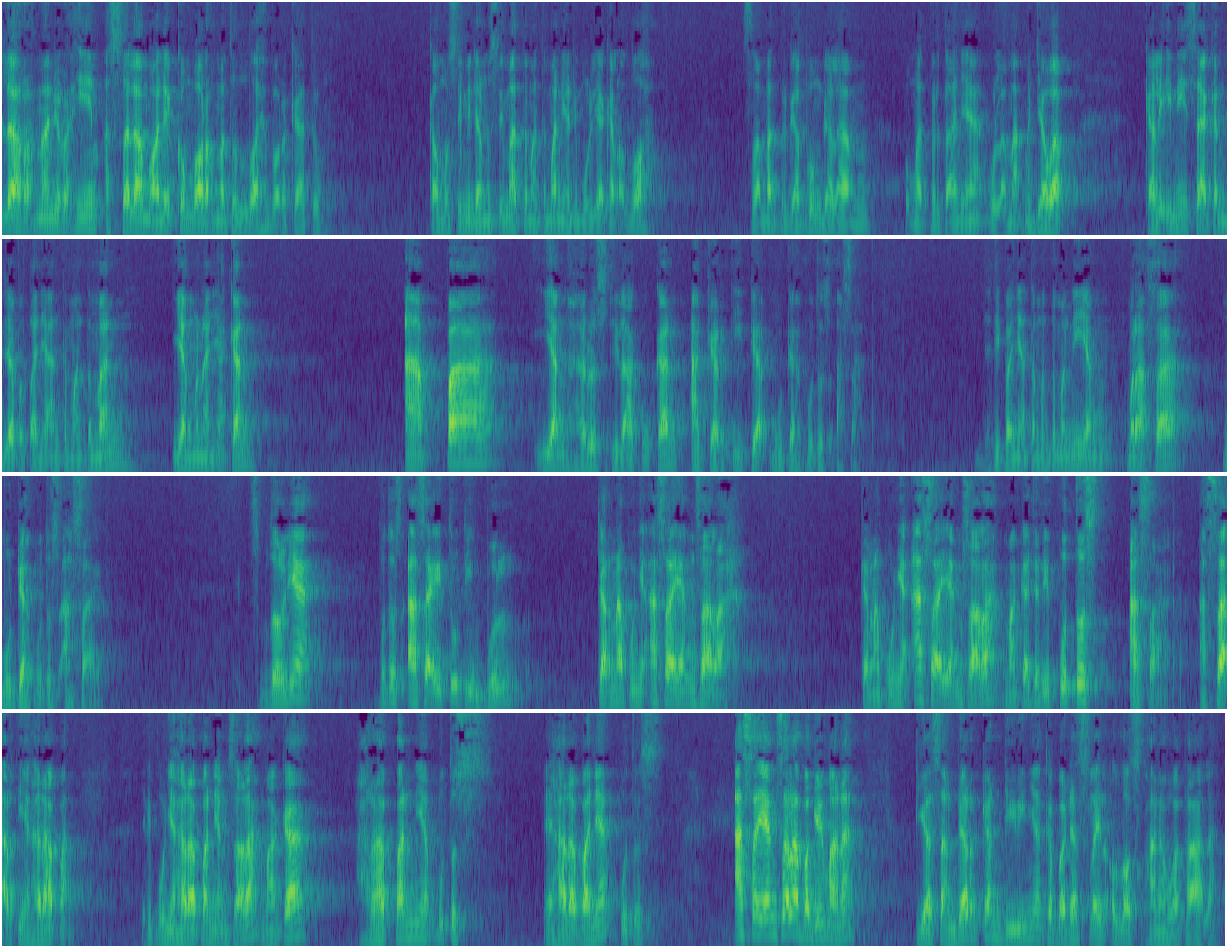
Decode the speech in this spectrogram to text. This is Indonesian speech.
Bismillahirrahmanirrahim. Assalamualaikum warahmatullahi wabarakatuh. Kaum muslimin dan muslimat, teman-teman yang dimuliakan Allah. Selamat bergabung dalam Umat Bertanya, Ulama Menjawab. Kali ini saya akan menjawab pertanyaan teman-teman yang menanyakan apa yang harus dilakukan agar tidak mudah putus asa. Jadi banyak teman-teman ini yang merasa mudah putus asa. Sebetulnya putus asa itu timbul karena punya asa yang salah. Karena punya asa yang salah, maka jadi putus asa. Asa artinya harapan. Jadi punya harapan yang salah, maka harapannya putus. Ya, harapannya putus. Asa yang salah bagaimana? Dia sandarkan dirinya kepada selain Allah Subhanahu wa taala.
